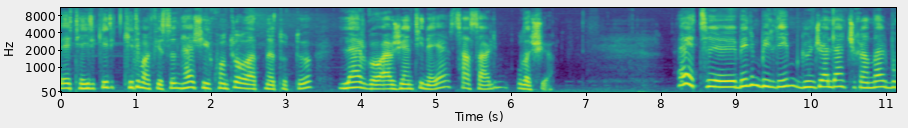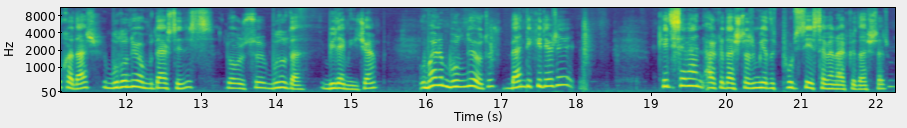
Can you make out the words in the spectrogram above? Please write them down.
ve tehlikeli kedi mafyasının her şeyi kontrol altında tuttuğu Largo Argentine'ye sağ salim ulaşıyor. Evet e, benim bildiğim güncelden çıkanlar bu kadar. Bulunuyor mu derseniz doğrusu bunu da bilemeyeceğim. Umarım bulunuyordur. Bendekileri kedi seven arkadaşlarım ya da polisiye seven arkadaşlarım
